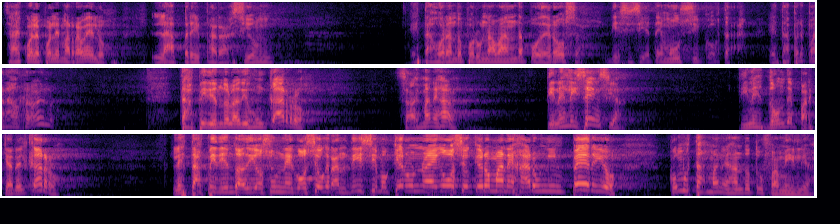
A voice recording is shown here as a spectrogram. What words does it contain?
¿Sabes cuál es el problema, Ravelo? La preparación. Estás orando por una banda poderosa, 17 músicos. ¿Estás preparado, Ravelo? Estás pidiéndole a Dios un carro. ¿Sabes manejar? ¿Tienes licencia? ¿Tienes dónde parquear el carro? Le estás pidiendo a Dios un negocio grandísimo. Quiero un negocio, quiero manejar un imperio. ¿Cómo estás manejando tu familia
